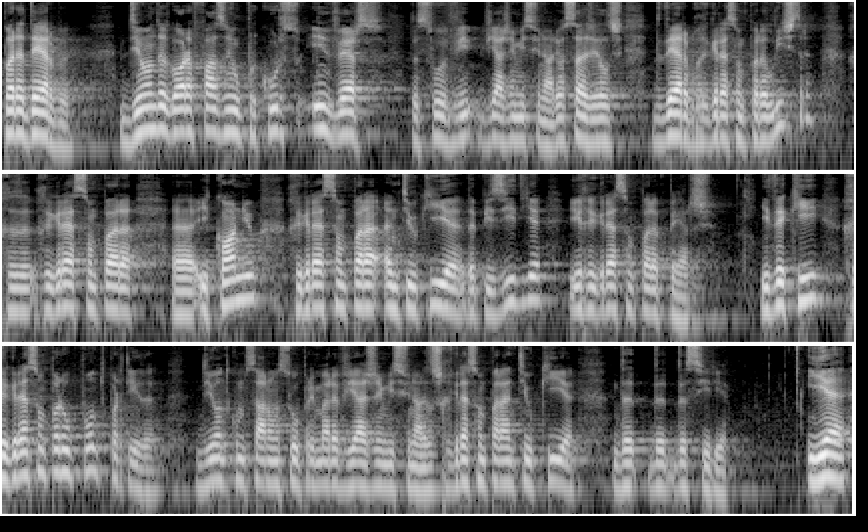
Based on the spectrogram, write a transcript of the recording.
para Derbe, de onde agora fazem o percurso inverso da sua viagem missionária. Ou seja, eles de Derbe regressam para Listra, re regressam para uh, Icónio, regressam para Antioquia da Pisídia e regressam para Perge. E daqui regressam para o ponto de partida, de onde começaram a sua primeira viagem missionária. Eles regressam para a Antioquia da Síria. E, é,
